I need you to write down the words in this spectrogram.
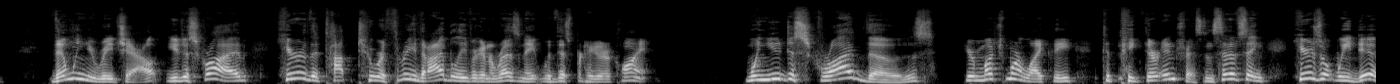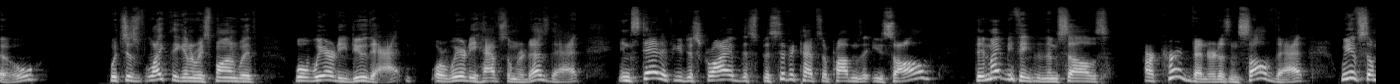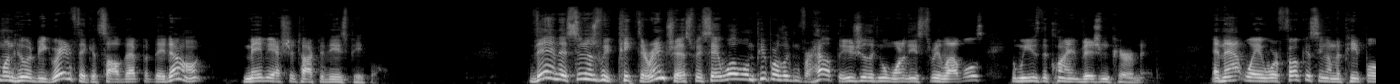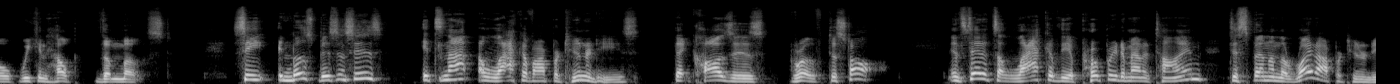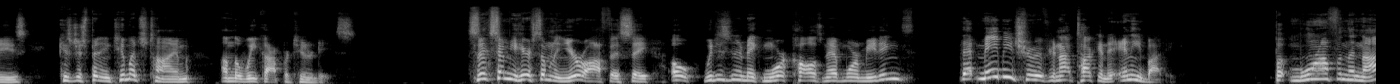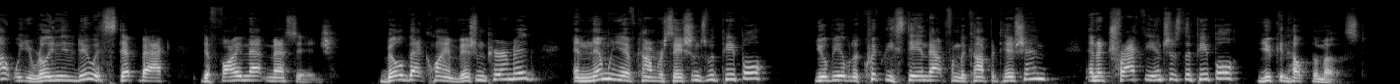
Then when you reach out, you describe, here are the top two or three that I believe are going to resonate with this particular client. When you describe those, you're much more likely to pique their interest. Instead of saying, here's what we do, which is likely going to respond with, well, we already do that, or we already have someone who does that. Instead, if you describe the specific types of problems that you solve, they might be thinking to themselves, our current vendor doesn't solve that. We have someone who would be great if they could solve that, but they don't. Maybe I should talk to these people. Then, as soon as we pique their interest, we say, well, when people are looking for help, they're usually looking at one of these three levels, and we use the client vision pyramid. And that way, we're focusing on the people we can help the most. See, in most businesses, it's not a lack of opportunities that causes growth to stall. Instead, it's a lack of the appropriate amount of time to spend on the right opportunities because you're spending too much time on the weak opportunities. So next time you hear someone in your office say, Oh, we just need to make more calls and have more meetings. That may be true if you're not talking to anybody. But more often than not, what you really need to do is step back, define that message, build that client vision pyramid, and then when you have conversations with people, you'll be able to quickly stand out from the competition and attract the interest of the people you can help the most.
